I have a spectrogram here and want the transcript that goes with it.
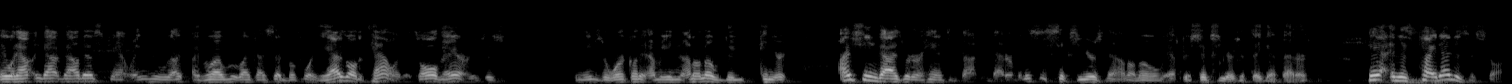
they went out and got Valdez Scantling, who, who, like I said before, he has all the talent. It's all there. He just he needs to work on it. I mean, I don't know. Do, can you? I've seen guys where their hands have gotten better, but this is six years now. I don't know after six years if they get better. Yeah, and his tight end is a star.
